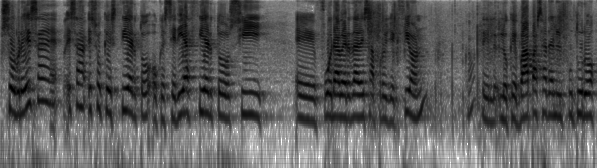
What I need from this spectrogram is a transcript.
Sobre esa, eso que es cierto, o que sería cierto si eh, fuera verdad esa proyección, de lo que va a pasar en el futuro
